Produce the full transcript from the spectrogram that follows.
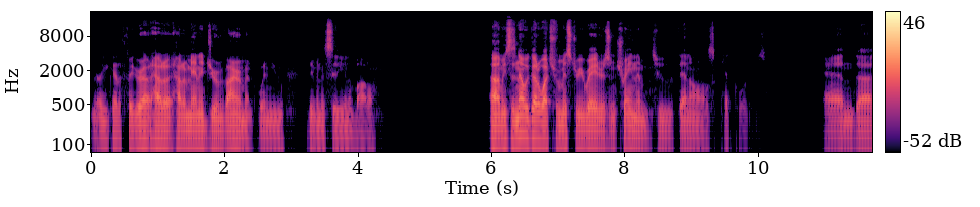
You know, you got to figure out how to how to manage your environment when you live in a city in a bottle. Um, he says, now we've got to watch for mystery raiders and train them to Thanol's headquarters. And uh,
